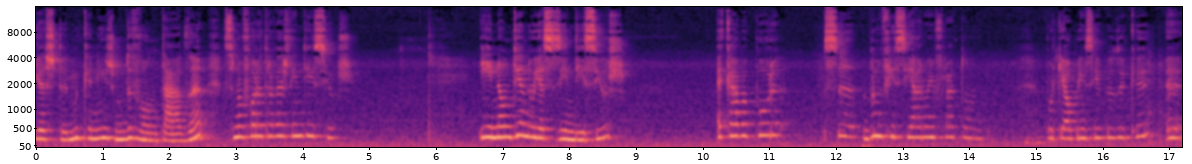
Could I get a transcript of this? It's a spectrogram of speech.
este mecanismo de vontade se não for através de indícios. E não tendo esses indícios, acaba por se beneficiar o infrator. Porque há o princípio de que, uh,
